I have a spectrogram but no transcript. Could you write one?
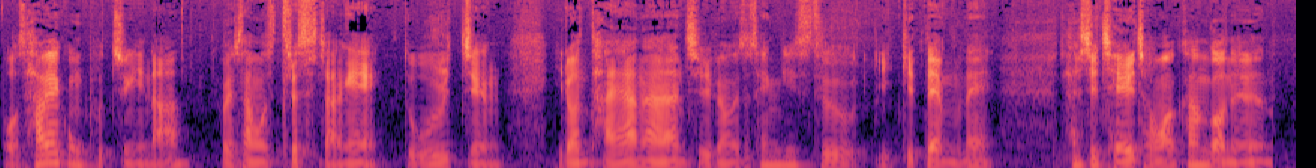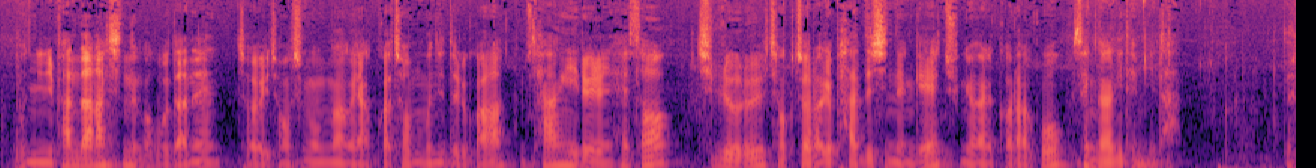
뭐 사회 공포증이나 외상후 스트레스 장애, 또 우울증 이런 다양한 질병에서 생길 수 있기 때문에 사실 제일 정확한 거는 본인이 판단하시는 것보다는 저희 정신건강의학과 전문의들과 상의를 해서 치료를 적절하게 받으시는 게 중요할 거라고 생각이 됩니다. 네.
